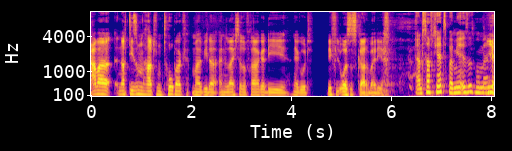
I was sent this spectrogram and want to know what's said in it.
Aber nach diesem harten Tobak mal wieder eine leichtere Frage, die, ja gut, wie viel Uhr ist es gerade bei dir? Ernsthaft jetzt? Bei mir ist es, Moment, Ja.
